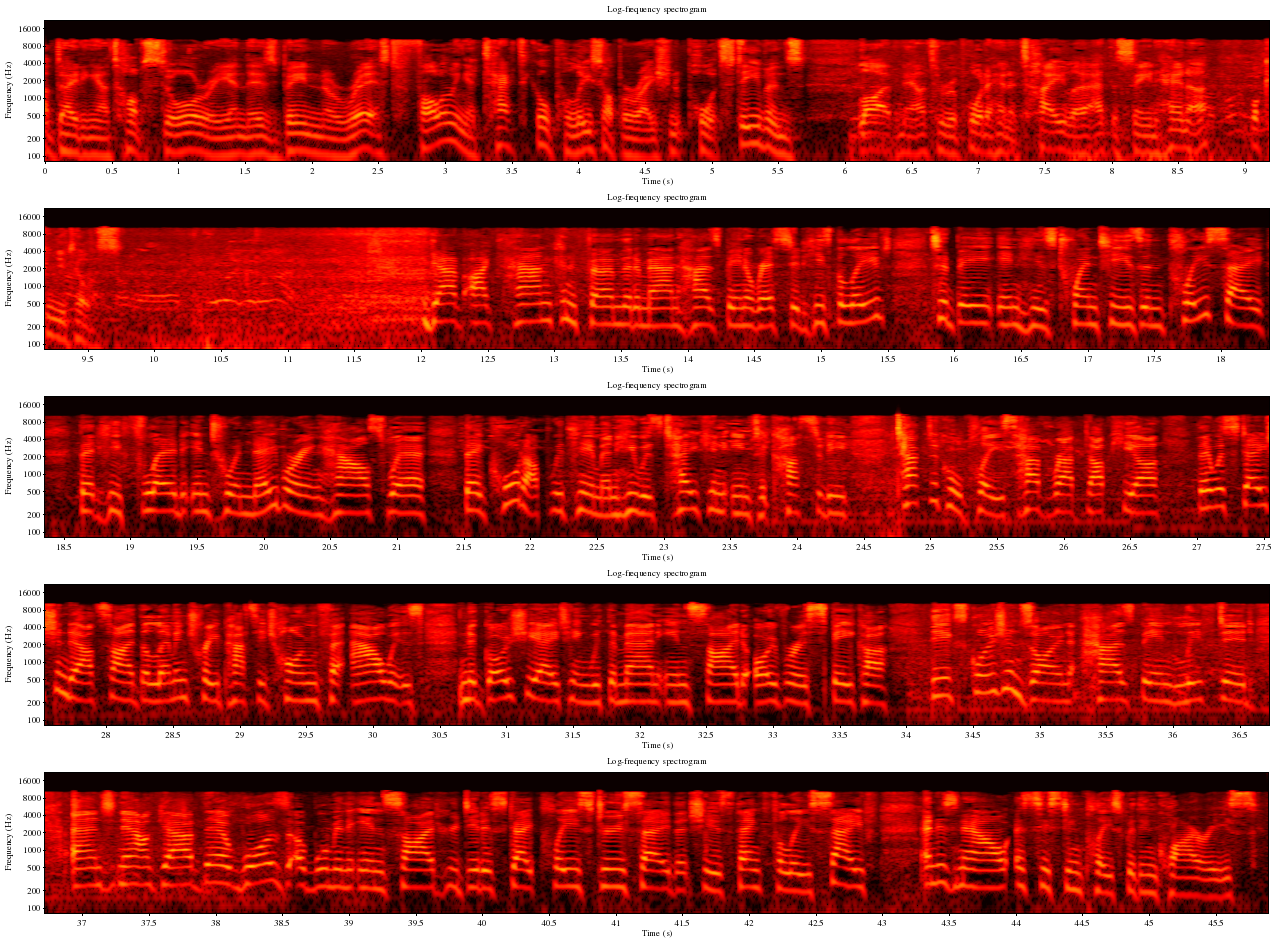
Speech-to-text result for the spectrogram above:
Updating our top story, and there's been an arrest following a tactical police operation at Port Stephens. Live now to reporter Hannah Taylor at the scene. Hannah, what can you tell us? I can confirm that a man has been arrested. He's believed to be in his 20s, and police say that he fled into a neighbouring house where they caught up with him and he was taken into custody. Tactical police have wrapped up here. They were stationed outside the Lemon Tree Passage home for hours, negotiating with the man inside over a speaker. The exclusion zone has been lifted, and now, Gab, there was a woman inside who did escape. Police do say that she is thankfully safe and is now assisting police with inquiries.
